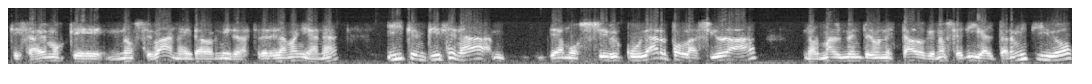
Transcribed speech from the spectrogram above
que sabemos que no se van a ir a dormir a las 3 de la mañana, y que empiecen a, digamos, circular por la ciudad normalmente en un estado que no sería el permitido,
